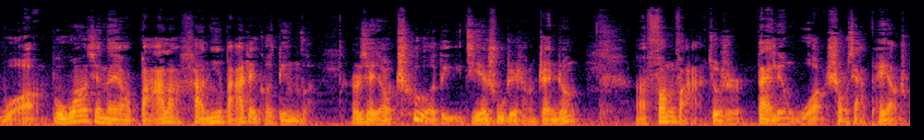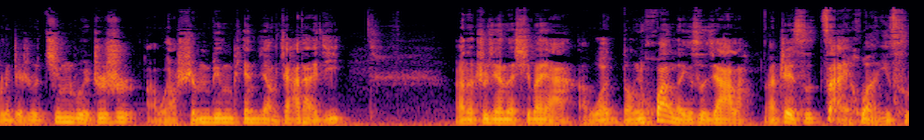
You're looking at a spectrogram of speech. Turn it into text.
我不光现在要拔了汉尼拔这颗钉子，而且要彻底结束这场战争，啊，方法就是带领我手下培养出来这支精锐之师，啊，我要神兵天降迦太基，啊，那之前在西班牙，啊，我等于换了一次家了，啊，这次再换一次，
